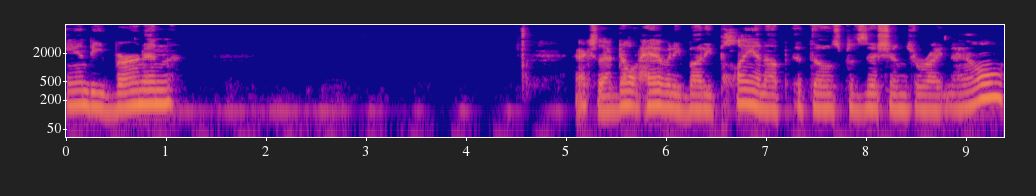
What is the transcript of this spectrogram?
Andy Vernon. Actually, I don't have anybody playing up at those positions right now.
